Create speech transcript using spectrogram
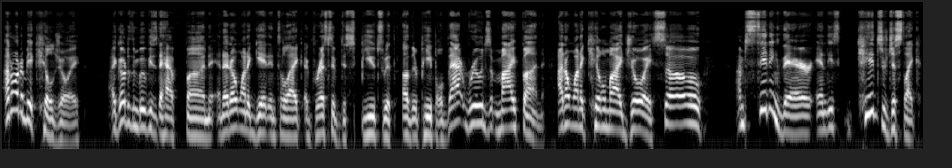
I don't want to be a killjoy. I go to the movies to have fun and I don't want to get into like aggressive disputes with other people. That ruins my fun. I don't want to kill my joy. So I'm sitting there and these kids are just like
